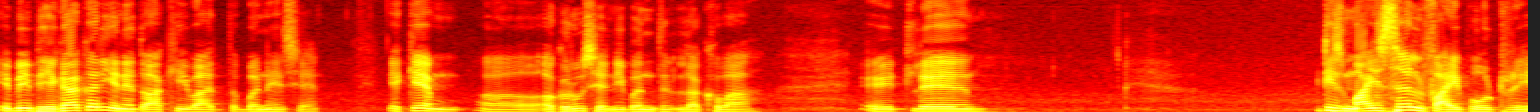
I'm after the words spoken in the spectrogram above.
એ બે ભેગા કરીએ ને તો આખી વાત બને છે કે કેમ અઘરું છે નિબંધ લખવા. એટલે it is myself I portray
